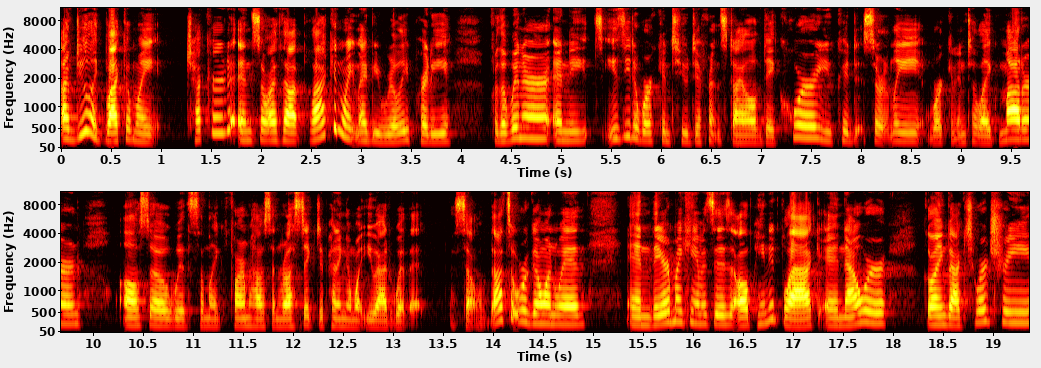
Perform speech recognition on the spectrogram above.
I do like black and white checkered. And so I thought black and white might be really pretty for the winter and it's easy to work into different style of decor. You could certainly work it into like modern, also with some like farmhouse and rustic depending on what you add with it. So that's what we're going with. And there my canvases all painted black. And now we're going back to our tree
